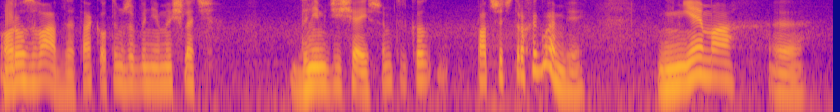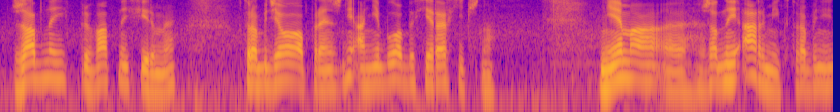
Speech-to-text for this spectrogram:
o rozwadze, tak? o tym, żeby nie myśleć dniem dzisiejszym, tylko patrzeć trochę głębiej. Nie ma e, żadnej prywatnej firmy, która by działała prężnie, a nie byłaby hierarchiczna. Nie ma e, żadnej armii, która by nie,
